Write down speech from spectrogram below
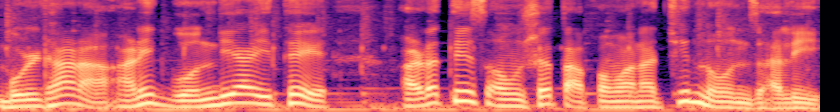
बुलढाणा आणि गोंदिया इथे अडतीस अंश तापमानाची नोंद झाली.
